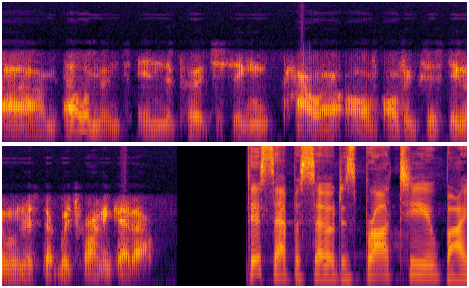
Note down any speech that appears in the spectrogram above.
um, element in the purchasing power of, of existing owners that we're trying to get at. This episode is brought to you by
